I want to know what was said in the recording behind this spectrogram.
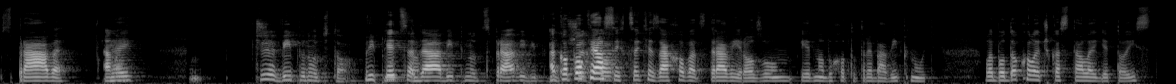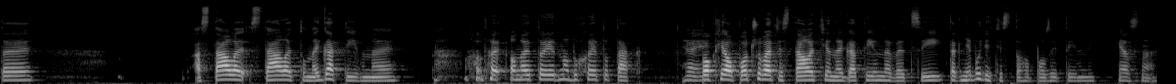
správe. Hej? Čiže vypnúť to. Vypnúť Keď to. sa dá vypnúť správy, vypnúť Ako všetko. pokiaľ si chcete zachovať zdravý rozum, jednoducho to treba vypnúť. Lebo do kolečka stále ide to isté a stále, stále to negatívne, ono je, ono je to jednoducho, je to tak. Hej. Pokiaľ počúvate stále tie negatívne veci, tak nebudete z toho pozitívni. Jasné.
